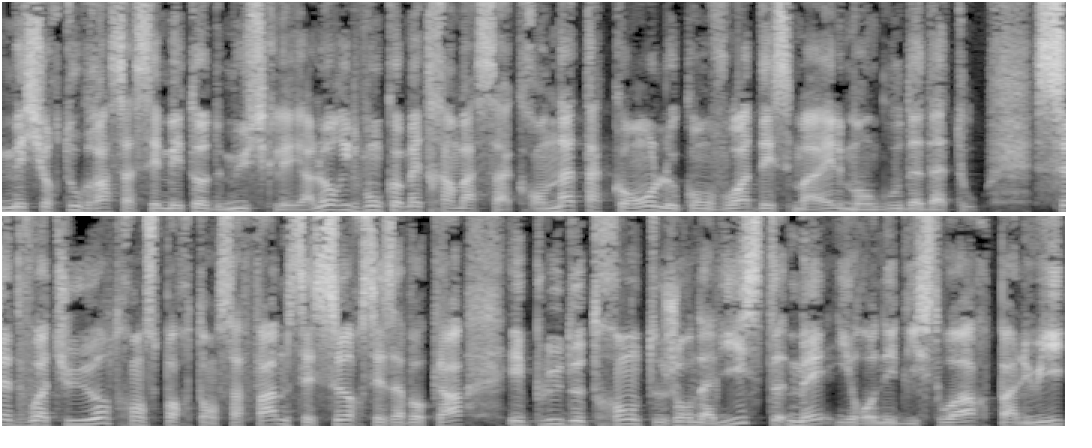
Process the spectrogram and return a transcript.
mais surtout grâce à ses méthodes musclées. Alors, ils vont commettre un massacre en attaquant le convoi d'Esmaël Mangou Dadatou. Cette voiture transportant sa femme, ses sœurs, ses avocats et plus de 30 journalistes, mais, ironie de l'histoire, pas lui,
